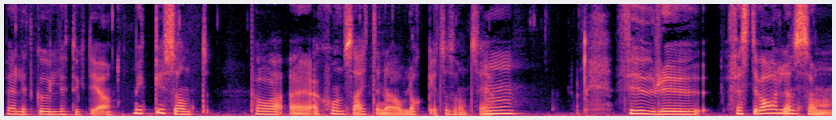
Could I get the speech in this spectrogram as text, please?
Väldigt gulligt tyckte jag. Mycket sånt på eh, auktionssajterna och Blocket och sånt jag. Mm. Furufestivalen som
